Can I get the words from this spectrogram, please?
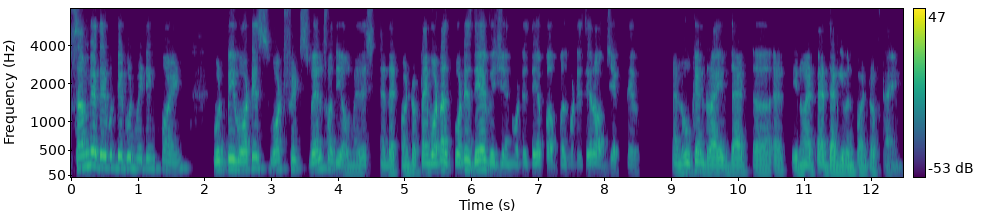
somewhere there would be a good meeting point would be what is what fits well for the organization at that point of time. What are what is their vision? What is their purpose? What is their objective? And who can drive that uh, at, you know at, at that given point of time.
